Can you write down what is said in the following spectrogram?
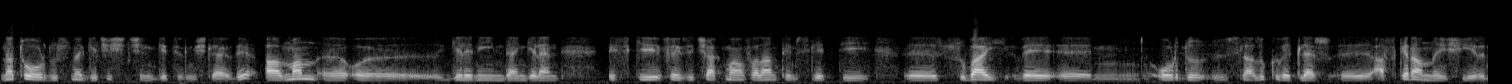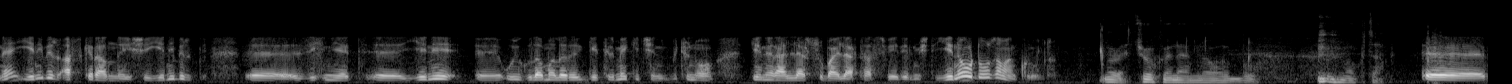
NATO ordusuna geçiş için getirilmişlerdi. Alman e, e, geleneğinden gelen eski Fevzi Çakman falan temsil ettiği e, subay ve e, ordu silahlı kuvvetler e, asker anlayışı yerine yeni bir asker anlayışı, yeni bir e, zihniyet, e, yeni e, uygulamaları getirmek için bütün o generaller, subaylar tasfiye edilmişti. Yeni ordu o zaman kuruldu. Evet, çok önemli o bu nokta. E,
